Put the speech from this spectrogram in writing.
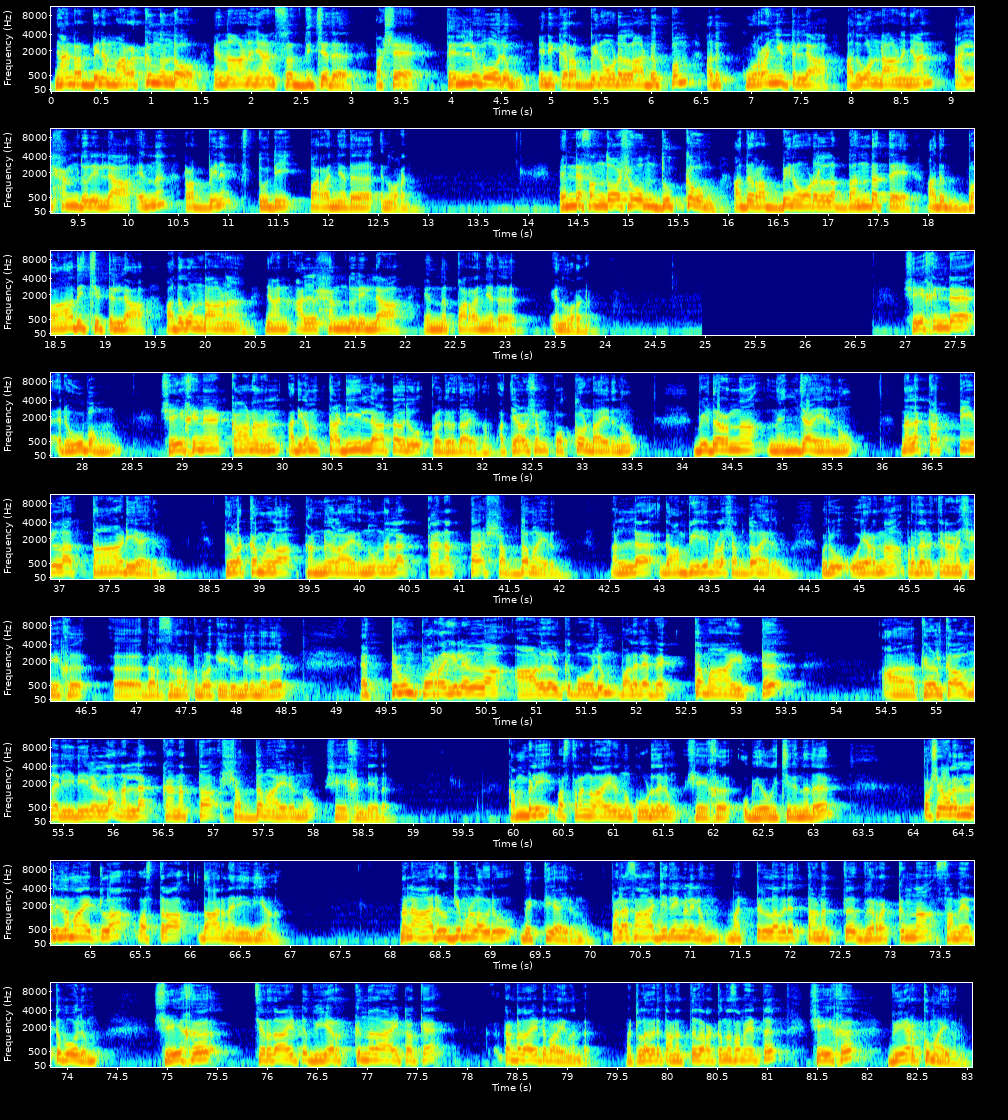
ഞാൻ റബ്ബിനെ മറക്കുന്നുണ്ടോ എന്നാണ് ഞാൻ ശ്രദ്ധിച്ചത്. പക്ഷേ തെല്ലുപോലും എനിക്ക് റബ്ബിനോടുള്ള അടുപ്പം അത് കുറഞ്ഞിട്ടില്ല. അതുകൊണ്ടാണ് ഞാൻ അൽഹംദുലില്ല എന്ന് റബ്ബിന് സ്തുതി പറഞ്ഞത് എന്ന് പറഞ്ഞു. എന്റെ സന്തോഷവും ദുഃഖവും അത് റബ്ബിനോടുള്ള ബന്ധത്തെ അത് ബാധിച്ചിട്ടില്ല. അതുകൊണ്ടാണ് ഞാൻ അൽഹംദുലില്ല എന്ന് പറഞ്ഞത് എന്ന് പറഞ്ഞു. ഷെയ്ഖിന്റെ രൂപം ഷെയ്ഖിനെ കാണാൻ അധികം തടിയില്ലാത്ത ഒരു പ്രകൃതമായിരുന്നു. അത്യാവശ്യം പൊക്കമുണ്ടായിരുന്നു വിടർന്ന നെഞ്ചായിരുന്നു നല്ല കട്ടിയുള്ള താടിയായിരുന്നു തിളക്കമുള്ള കണ്ണുകളായിരുന്നു നല്ല കനത്ത ശബ്ദമായിരുന്നു. നല്ല ഗാംഭീര്യമുള്ള ശബ്ദമായിരുന്നു. ഒരു ഉയർന്ന പ്രതലത്തിനാണ് ഷെയ്ഖ് ദർസ് നടത്തുമ്പോഴൊക്കെ ഇരുന്നിരുന്നത്. ഏറ്റവും പുറകിലുള്ള ആളുകൾക്ക് പോലും വളരെ വ്യക്തമായിട്ട് കേൾക്കാവുന്ന രീതിയിലുള്ള നല്ല കനത്ത ശബ്ദമായിരുന്നു ഷെയ്ഖിന്റേത്. കമ്പിളി വസ്ത്രങ്ങളായിരുന്നു കൂടുതലും ഷെയ്ഖ് ഉപയോഗിച്ചിരുന്നത്. പക്ഷേ വളരെ ലളിതമായിട്ടുള്ള വസ്ത്രധാരണ രീതിയാണ്. നല്ല ആരോഗ്യമുള്ള ഒരു വ്യക്തിയായിരുന്നു. പല സാഹചര്യങ്ങളിലും മറ്റുള്ളവർ തണുത്ത് വിറക്കുന്ന സമയത്ത് പോലും ഷെയ്ഖ് ചെറുതായിട്ട് വിയർക്കുന്നതായിട്ടൊക്കെ കണ്ടതായിട്ട് പറയുന്നുണ്ട്. മറ്റുള്ളവർ തണുത്ത് വിറക്കുന്ന സമയത്ത് ഷെയ്ഖ് വിയർക്കുമായിരുന്നു.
